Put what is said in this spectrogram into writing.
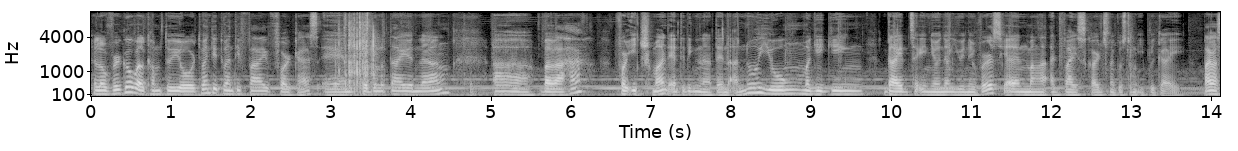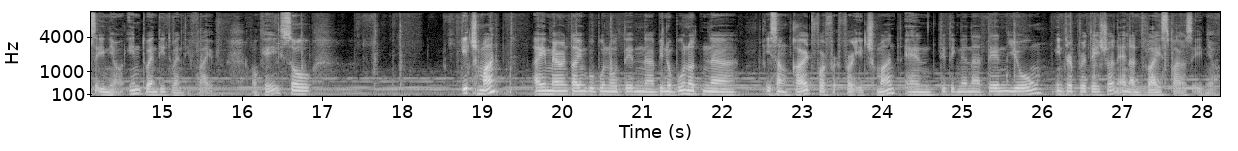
Hello Virgo, welcome to your 2025 forecast. And pupuno tayo ng ah, baraha for each month. And titignan natin ano yung magiging guide sa inyo ng universe and mga advice cards na gustong ibigay para sa inyo in 2025. Okay, so each month ay meron tayong bubunutin na binubunot na isang card for, for, for each month. And titignan natin yung interpretation and advice para sa inyo.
